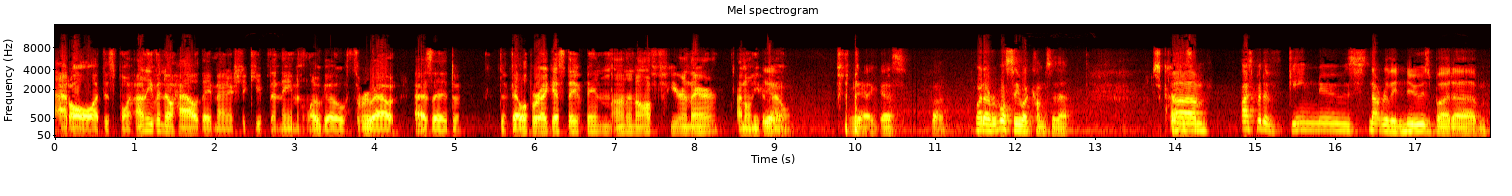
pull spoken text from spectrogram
at all at this point. I don't even know how they managed to keep the name and logo throughout as a de- developer. I guess they've been on and off here and there. I don't even Yeah. know. Yeah, I guess, but whatever. We'll see what comes of that. It's crazy. Um, last bit of game news, not really news, but um,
